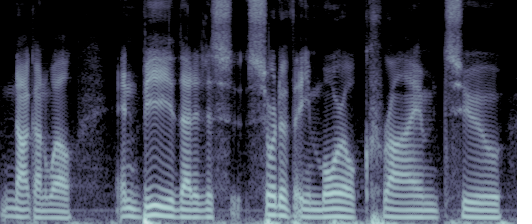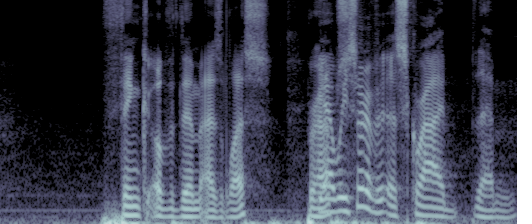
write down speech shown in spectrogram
not gone well, and b that it is sort of a moral crime to think of them as less. Perhaps. Yeah, we sort of ascribe them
